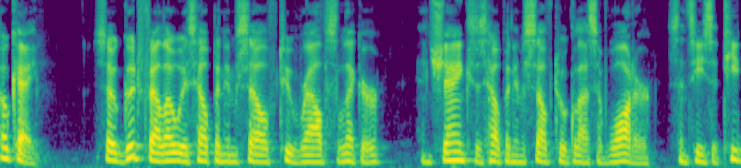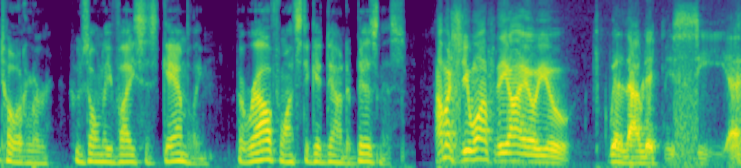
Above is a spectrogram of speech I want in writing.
Okay, so Goodfellow is helping himself to Ralph's liquor, and Shanks is helping himself to a glass of water since he's a teetotaler whose only vice is gambling. But Ralph wants to get down to business. How much do you want for the IOU? Well, now let me see. Uh,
